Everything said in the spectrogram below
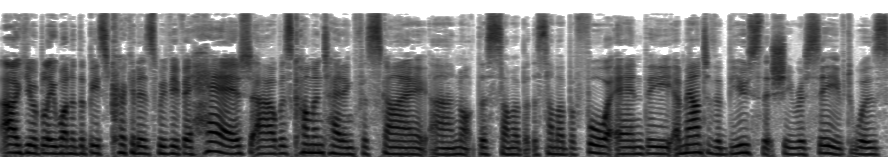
arguably one of the best cricketers we've ever ever had uh, was commentating for Sky, uh, not this summer, but the summer before, and the amount of abuse that she received was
